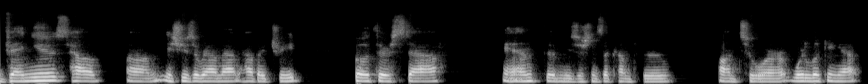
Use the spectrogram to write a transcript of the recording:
venues, how um, issues around that, and how they treat both their staff and the musicians that come through on tour. We're looking at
